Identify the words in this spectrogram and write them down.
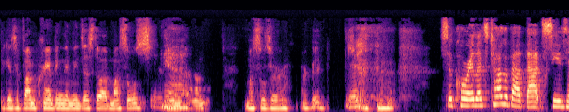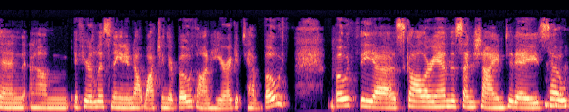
because if i'm cramping that means i still have muscles yeah. and um, muscles are are good yeah. So. So, Cori, let's talk about that season. Um, if you're listening and you're not watching, they're both on here. I get to have both, both the uh, scholar and the sunshine today. So,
